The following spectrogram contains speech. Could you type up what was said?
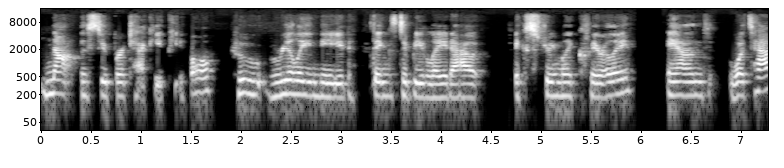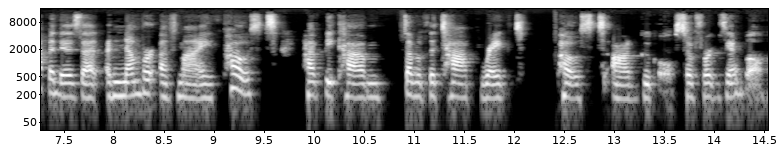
not the super techie people who really need things to be laid out extremely clearly. And what's happened is that a number of my posts have become some of the top ranked posts on Google. So, for example,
